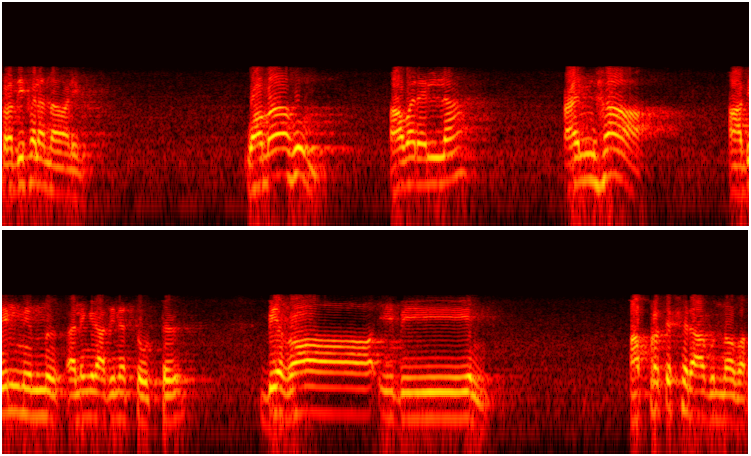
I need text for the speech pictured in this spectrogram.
പ്രതിഫല നാളിൽ വമാഹും അവരല്ല അൻഹ അതിൽ നിന്ന് അല്ലെങ്കിൽ അതിനെ തൊട്ട് അപ്രത്യക്ഷരാകുന്നവർ.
